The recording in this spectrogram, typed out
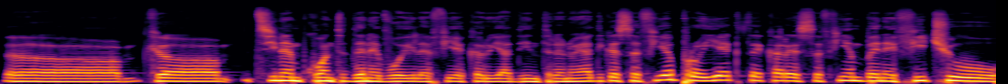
uh, că ținem cont de nevoile fiecăruia dintre noi, adică să fie proiecte care să fie în beneficiu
